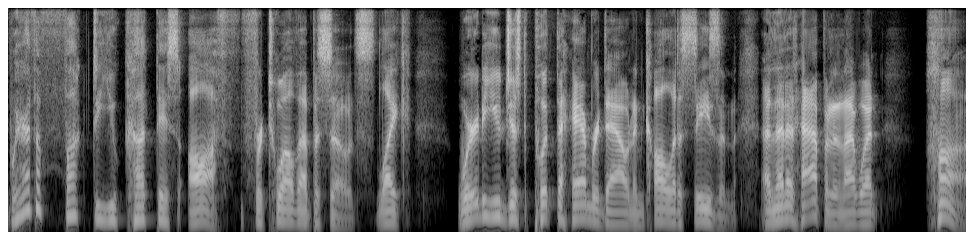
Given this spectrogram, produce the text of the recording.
where the fuck do you cut this off for 12 episodes? Like, where do you just put the hammer down and call it a season? And then it happened, and I went, huh.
